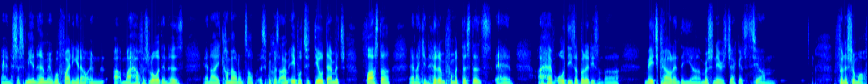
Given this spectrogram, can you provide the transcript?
and it's just me and him, and we're fighting it out. And uh, my health is lower than his, and I come out on top. It's because I'm able to deal damage faster and I can hit him from a distance and I have all these abilities on the mage cowl and the uh, mercenaries jackets to um finish him off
